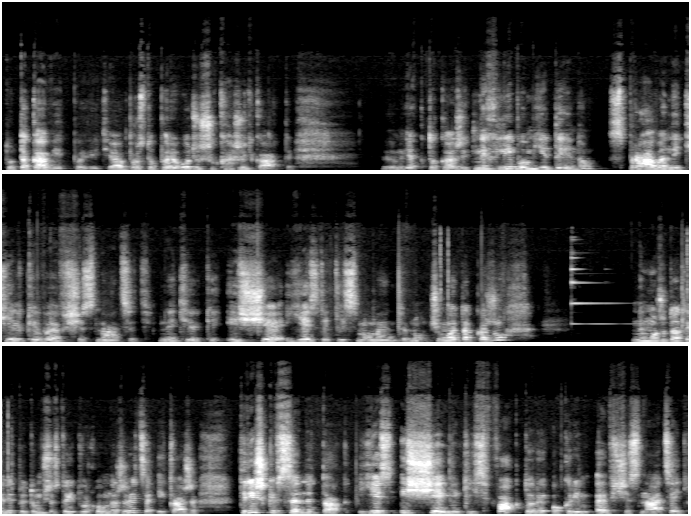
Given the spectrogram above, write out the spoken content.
тут така відповідь. Я просто переводжу, що кажуть карти. Ем, Як то кажуть, не хлібом єдиним. Справа не тільки в F-16, не тільки. І ще є якісь моменти. Ну, чому я так кажу? Не можу дати відповідь, тому що стоїть Верховна Жриця і каже, трішки все не так. Є іще якісь фактори, окрім F-16,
